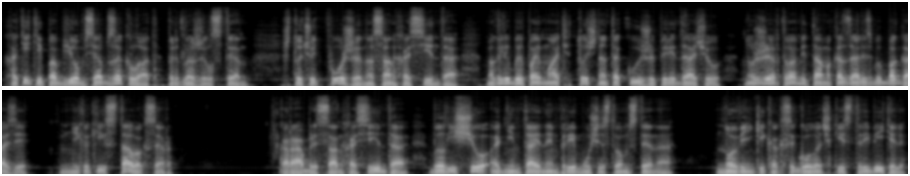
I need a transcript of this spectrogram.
«Хотите, побьемся об заклад?» – предложил Стэн, что чуть позже на Сан-Хасинта могли бы поймать точно такую же передачу, но жертвами там оказались бы Багази. Никаких ставок, сэр. Корабль Сан-Хасинта был еще одним тайным преимуществом Стена. Новенький, как с иголочки, истребитель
